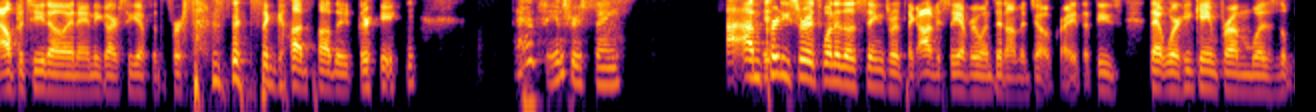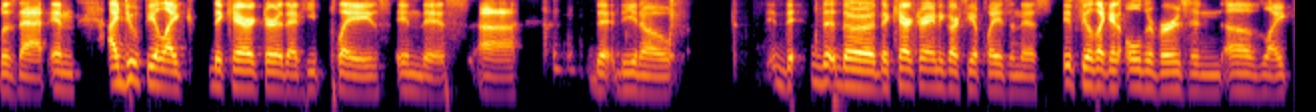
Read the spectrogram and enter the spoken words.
Al Pacino and Andy Garcia for the first time since The Godfather 3. That's interesting. I- am pretty sure it's one of those things where it's like obviously everyone's in on the joke, right? That these that where he came from was was that, and I do feel like the character that he plays in this, uh, the, the you know the, the the character Andy Garcia plays in this, it feels like an older version of like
